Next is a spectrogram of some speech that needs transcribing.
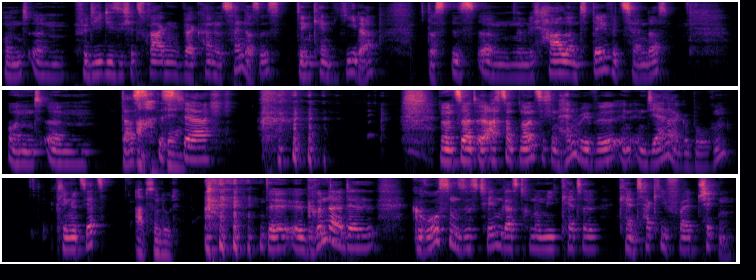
Und ähm, für die, die sich jetzt fragen, wer Colonel Sanders ist, den kennt jeder. Das ist ähm, nämlich Harland David Sanders. Und ähm, das Ach, ist der. ja 1890 in Henryville in Indiana geboren. Klingelt's jetzt? Absolut. der äh, Gründer der großen Systemgastronomiekette Kentucky Fried Chicken.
